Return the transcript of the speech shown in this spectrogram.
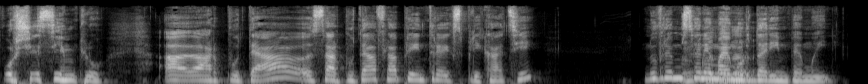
pur și simplu, ar putea, s-ar putea afla printre explicații? Nu vrem Încă să ne mai murdărim pe mâini.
